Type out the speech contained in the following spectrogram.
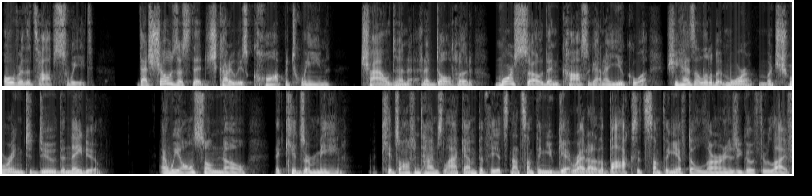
over the top sweet. That shows us that Hikaru is caught between childhood and adulthood more so than Kasuga and Ayukawa. She has a little bit more maturing to do than they do. And we also know that kids are mean kids oftentimes lack empathy. It's not something you get right out of the box. It's something you have to learn as you go through life.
